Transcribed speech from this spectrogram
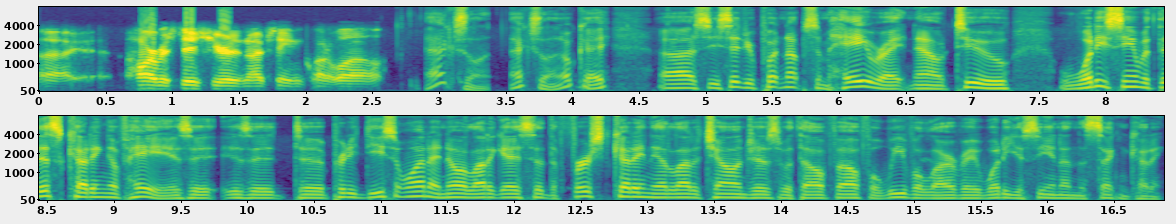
uh, harvest this year than I've seen in quite a while. Excellent, excellent. Okay, uh, so you said you're putting up some hay right now too. What are you seeing with this cutting of hay? Is it is it a pretty decent one? I know a lot of guys said the first cutting they had a lot of challenges with alfalfa weevil larvae. What are you seeing on the second cutting?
